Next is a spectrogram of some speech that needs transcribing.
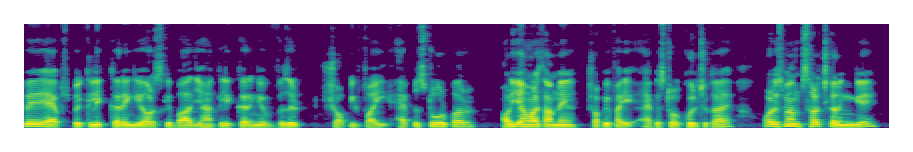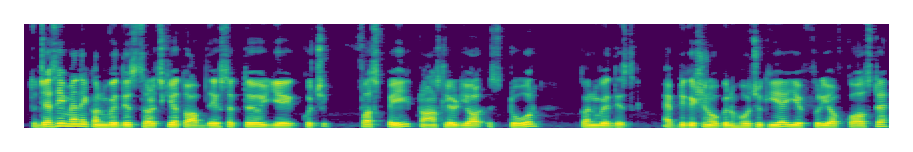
पे ऐप्स पे क्लिक करेंगे और उसके बाद यहाँ क्लिक करेंगे विज़िट शॉपिफाई ऐप स्टोर पर। और ये हमारे सामने शॉपिफाई ऐप स्टोर खुल चुका है और इसमें हम सर्च करेंगे। तो जैसे ही मैंने कन्वे दिस सर्च किया तो आप देख सकते हो ये कुछ फ़र्स्ट पे ही translate your store convey this application open हो चुकी है। ये फ्री ऑफ़ कॉस्ट है।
